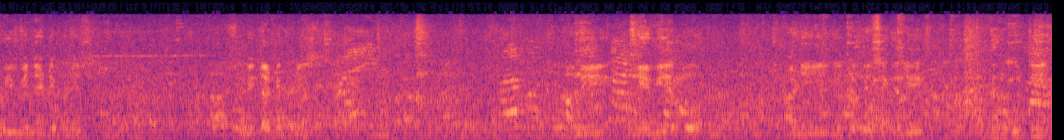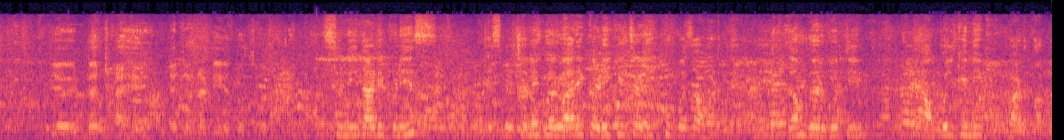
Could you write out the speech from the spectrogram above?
मी विनय टिपणीस. सुनीता टिपणीस. आम्ही नेहमी येतो आणि इथे बेसिकली घरगुती जे टच आहे त्याच्यासाठी येतो खरं सांगायचं. सुनीता डिपणीस स्पेशली गुरुवारी कढी खिचडी खूपच आवडते आणि एकदम घरगुती आणि आपुलकीनी वाढतात.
